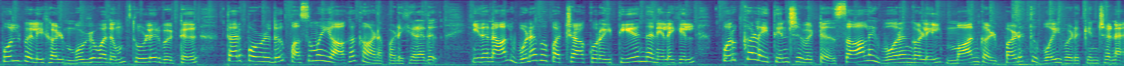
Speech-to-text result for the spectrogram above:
புல்வெளிகள் முழுவதும் துளிர்விட்டு தற்பொழுது பசுமையாக காணப்படுகிறது. இதனால் உணவு பற்றாக்குறை தீர்ந்த நிலையில் புற்களை தின்றுவிட்டு சாலை ஓரங்களில் மான்கள் படுத்து ஓய்வெடுக்கின்றன.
